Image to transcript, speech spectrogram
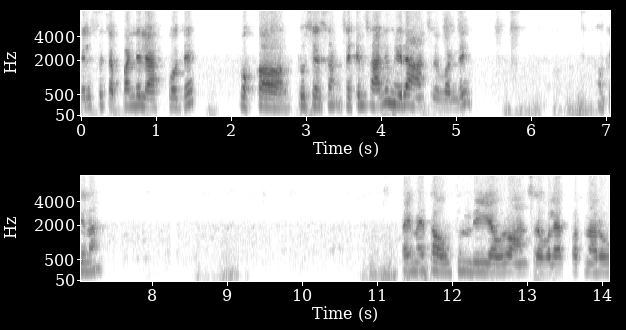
తెలిస్తే చెప్పండి లేకపోతే ఒక టూ సెకండ్స్ ఆగి మీరే ఆన్సర్ ఇవ్వండి. ఓకేనా? టైం అయితే అవుతుంది. ఎవరు ఆన్సర్ ఇవ్వలేకపోతున్నారు.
